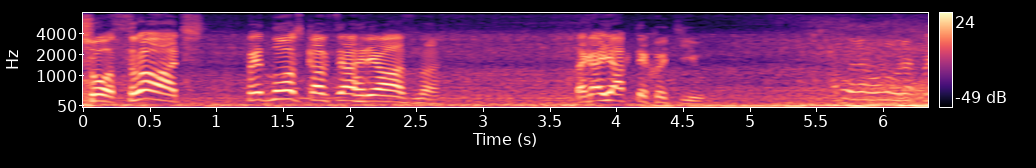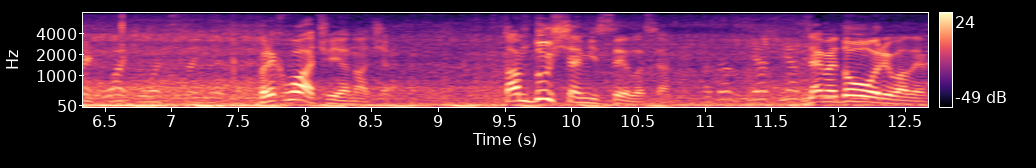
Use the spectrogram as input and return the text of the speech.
Що, срач? Підножка вся грязна. Так а як ти хотів? А може воно вже прихвачувати стає. Прихвачує наче. Там дужче місилося. А там я ж я Де ми доорювали.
